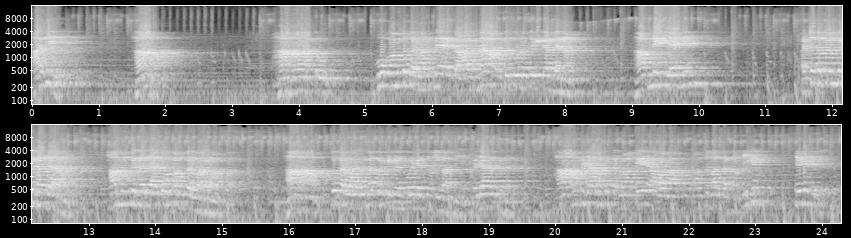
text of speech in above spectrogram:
हाँ जी हाँ। हाँ हाँ तो वो काम तो करवाने कहा था ना आपके सूरत से कर देना। हाँ आपने किया ही नहीं। अच्छा तो मैं उनके घर जा रहा हूँ। हाँ मैं उनके घर जाके वो काम करवा रहा हूँ आपका। हाँ हाँ तो करवा दूँगा कोई टिकट कोई टेंशन वाली बात नहीं है। मैं जा रहा हूँ हाँ हाँ मैं जा रहा हूँ करवा के और आपसे बात करता हूँ ठीक है? ठीक है ठीक है हाँ,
